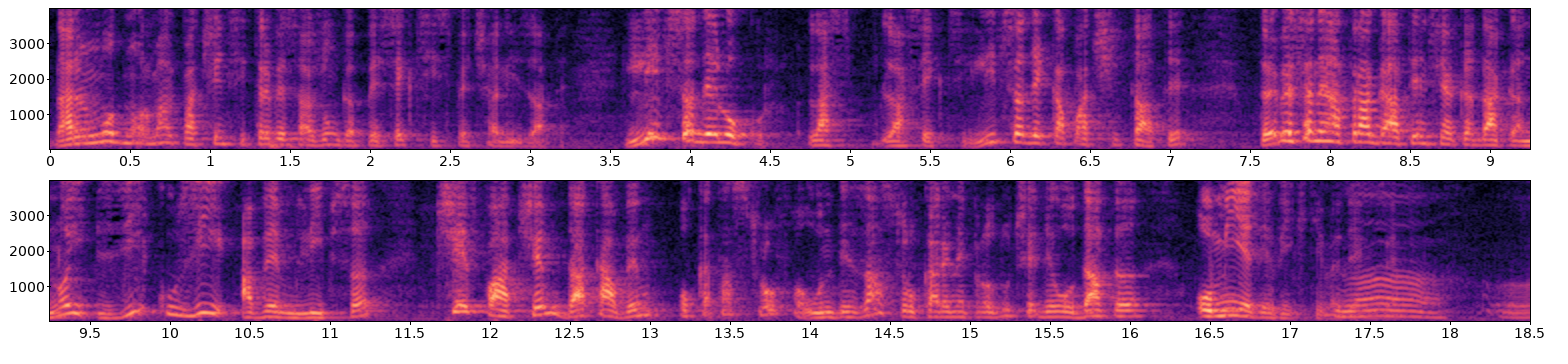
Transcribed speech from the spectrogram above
Dar în mod normal pacienții trebuie să ajungă pe secții specializate. Lipsa de locuri la, la secții, lipsa de capacitate, trebuie să ne atragă atenția că dacă noi zi cu zi avem lipsă, ce facem dacă avem o catastrofă, un dezastru care ne produce deodată o mie de victime, la, de exemplu? Uh,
